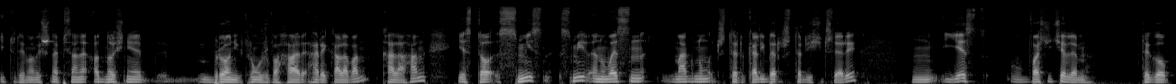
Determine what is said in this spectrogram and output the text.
I tutaj mam jeszcze napisane odnośnie broni, którą używa Harry, Callahan. Jest to Smith, Smith Wesson Magnum 4, kaliber 44 Mm, jest właścicielem tego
